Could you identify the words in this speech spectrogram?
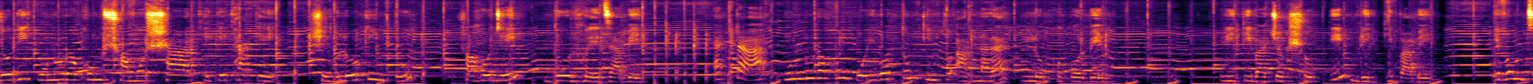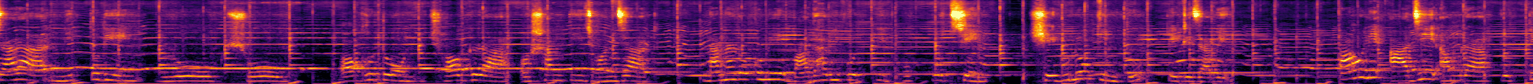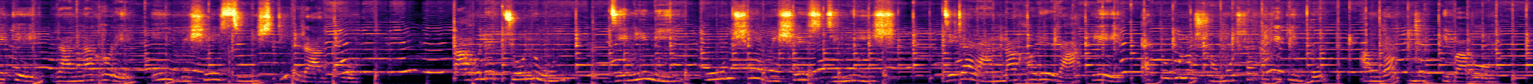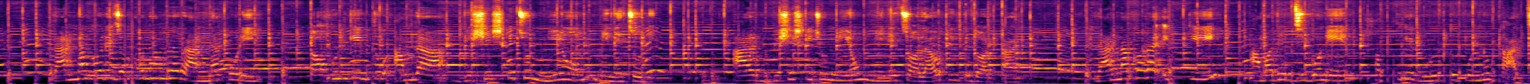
যদি কোনো রকম সমস্যা থেকে থাকে সেগুলোও কিন্তু সহজেই দূর হয়ে যাবে। একটা অন্যরকম পরিবর্তন কিন্তু আপনারা লক্ষ্য করবেন। রীতিবাচক শক্তি বৃদ্ধি পাবে এবং যারা নিত্যদিন রোগ, শোক, অঘটন, ঝগড়া, অশান্তি, ঝঞ্ঝাট, নানা রকমের বাধা বিপত্তি ভোগ করছেন, সেগুলোও কিন্তু কেটে যাবে। তাহলে আজই আমরা প্রত্যেকে রান্নাঘরে এই বিশেষ জিনিসটি রাখব তাহলে চলুন জেনে নিই কোন সেই বিশেষ জিনিস যেটা রান্নাঘরে রাখলে এতগুলো সমস্যা থেকে কিন্তু আমরা মুক্তি পাবো। রান্নাঘরে যখন আমরা রান্না করি, তখন কিন্তু আমরা বিশেষ কিছু নিয়ম মেনে চলি। আর বিশেষ কিছু নিয়ম মেনে চলাও কিন্তু দরকার। রান্না করা একটি আমাদের জীবনের সবথেকে গুরুত্বপূর্ণ কাজ।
